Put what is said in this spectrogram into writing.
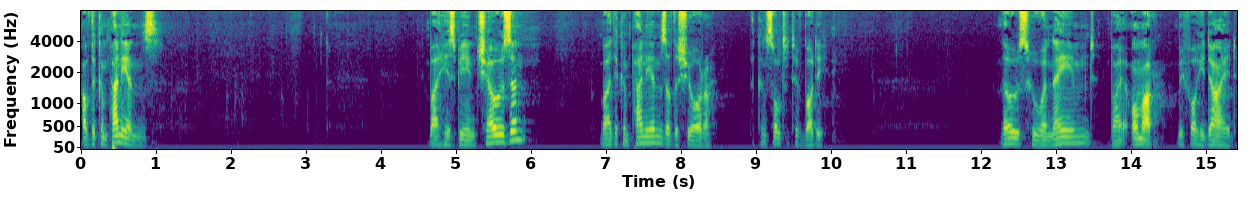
of the companions, by his being chosen by the companions of the Shura, the consultative body, those who were named by Umar before he died,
